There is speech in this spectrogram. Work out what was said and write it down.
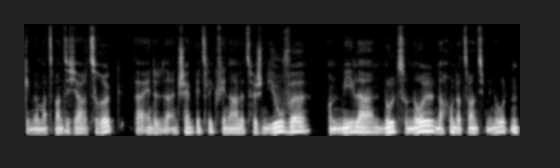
Gehen wir mal 20 Jahre zurück, da endete ein Champions League-Finale zwischen Juve und Milan 0 zu 0 nach 120 Minuten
